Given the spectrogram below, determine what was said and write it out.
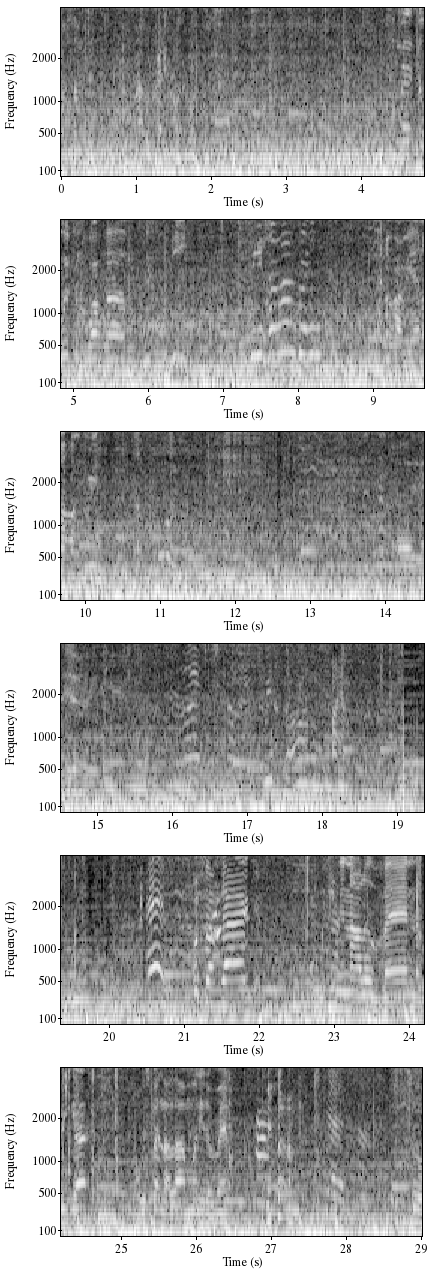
or something. Guys? We're eating in our little van that we got. And we spend a lot of money to rent. so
